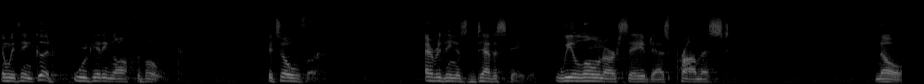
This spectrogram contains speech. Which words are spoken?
And we think, good, we're getting off the boat. It's over. Everything is devastated. We alone are saved as promised. No.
